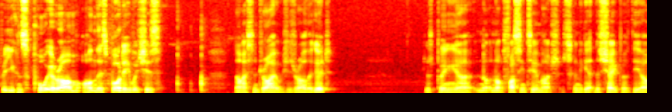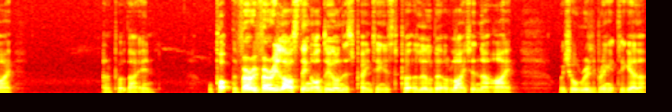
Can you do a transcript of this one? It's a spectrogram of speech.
but you can support your arm on this body which is nice and dry which is rather good. Just putting uh, not, not fussing too much just going to get the shape of the eye and put that in. We'll pop the very very last thing I'll do on this painting is to put a little bit of light in that eye which will really bring it together.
